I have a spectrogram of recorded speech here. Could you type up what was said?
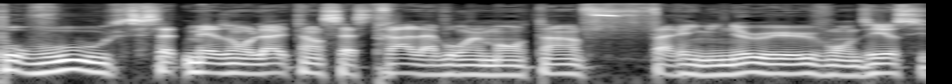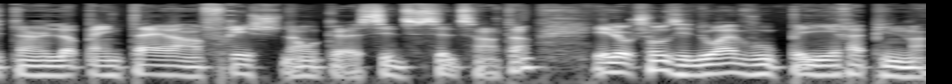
pour vous, cette maison-là est ancestrale, elle un montant faramineux, et eux vont dire c'est un lopin de terre en friche, donc euh, c'est difficile de s'entendre. Et l'autre chose, ils doivent vous payer rapidement.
